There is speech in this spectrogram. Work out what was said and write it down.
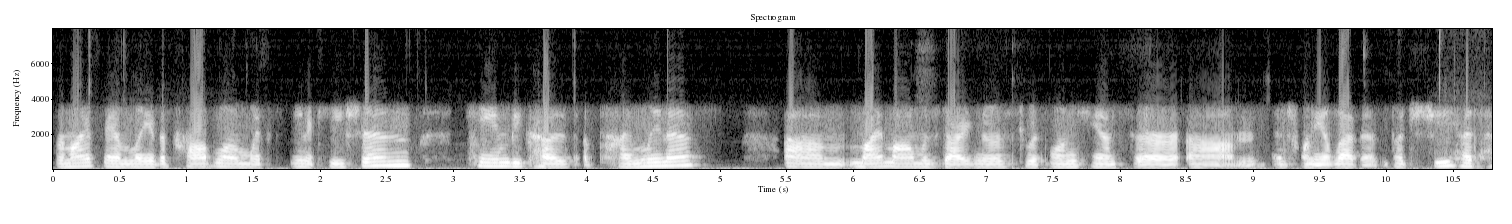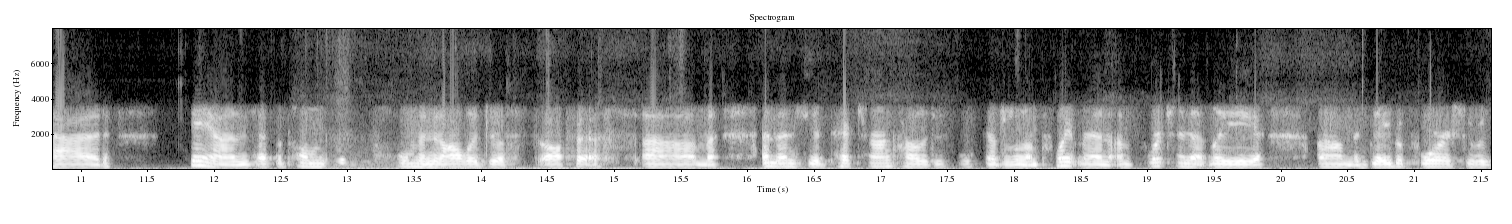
for my family, the problem with communication came because of timeliness. Um, my mom was diagnosed with lung cancer um, in 2011, but she had had scans at the pul- pulmonologist's office, um, and then she had picked her oncologist and scheduled an appointment. Unfortunately, um, the day before she was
